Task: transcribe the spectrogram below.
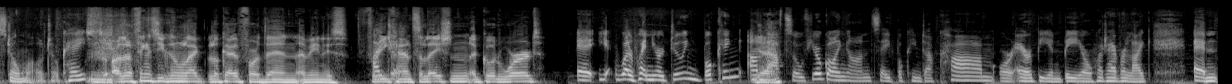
stonewalled, okay? So are there things you can like look out for then? I mean, is free cancellation a good word? Uh, yeah, well, when you're doing booking on Yeah. that, so if you're going on, say, booking.com or Airbnb or whatever, like, um,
